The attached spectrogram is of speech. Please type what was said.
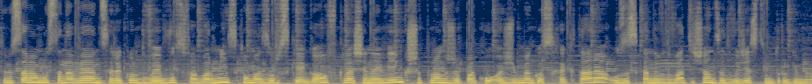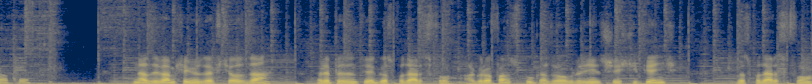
tym samym ustanawiając rekord województwa warmińsko-mazurskiego w klasie największy plon rzepaku ozimego z hektara uzyskany w 2022 roku. Nazywam się Józef Ciozda, reprezentuję gospodarstwo Agrofam, spółka z Ogrodzenie 35. Gospodarstwo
